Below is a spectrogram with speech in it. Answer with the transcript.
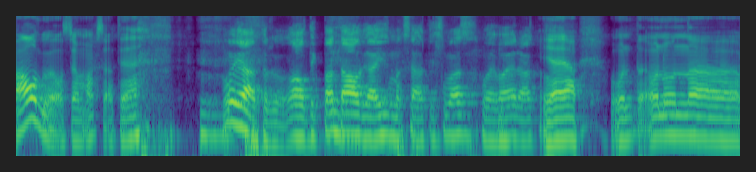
algu vēl sev maksāt, jā, Nu, jā, tur vēl tikpat algā izmaksāt vismaz vai vairāk. Jā, jā. Un, un, un uh,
